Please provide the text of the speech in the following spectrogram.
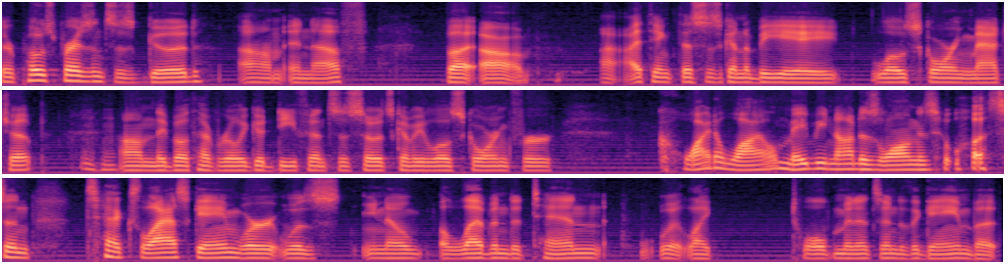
their post presence is good um, enough, but um, I, I think this is going to be a low scoring matchup. Mhm. Um, they both have really good defenses, so it's going to be low scoring for quite a while. Maybe not as long as it was in Tech's last game, where it was you know 11 to 10 with like 12 minutes into the game, but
